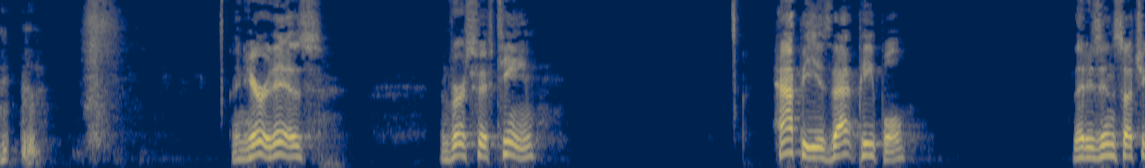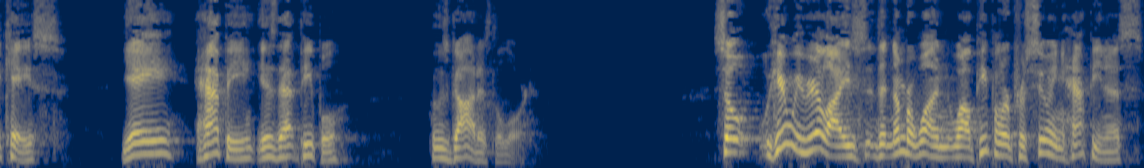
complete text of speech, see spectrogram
and here it is in verse 15. Happy is that people that is in such a case. Yea, happy is that people whose God is the Lord. So here we realize that number one, while people are pursuing happiness,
